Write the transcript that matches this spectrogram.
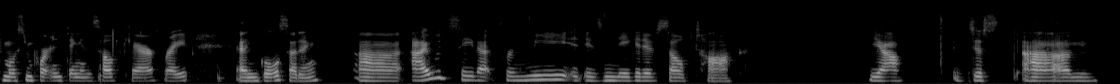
the most important thing in self care, right? And goal setting. Uh, I would say that for me, it is negative self talk. Yeah, just um,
